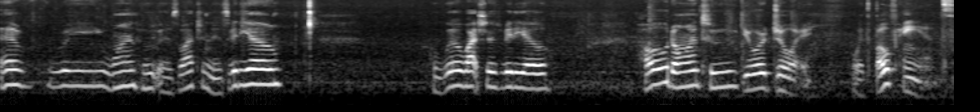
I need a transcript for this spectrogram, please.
everyone who is watching this video, who will watch this video, hold on to your joy with both hands.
